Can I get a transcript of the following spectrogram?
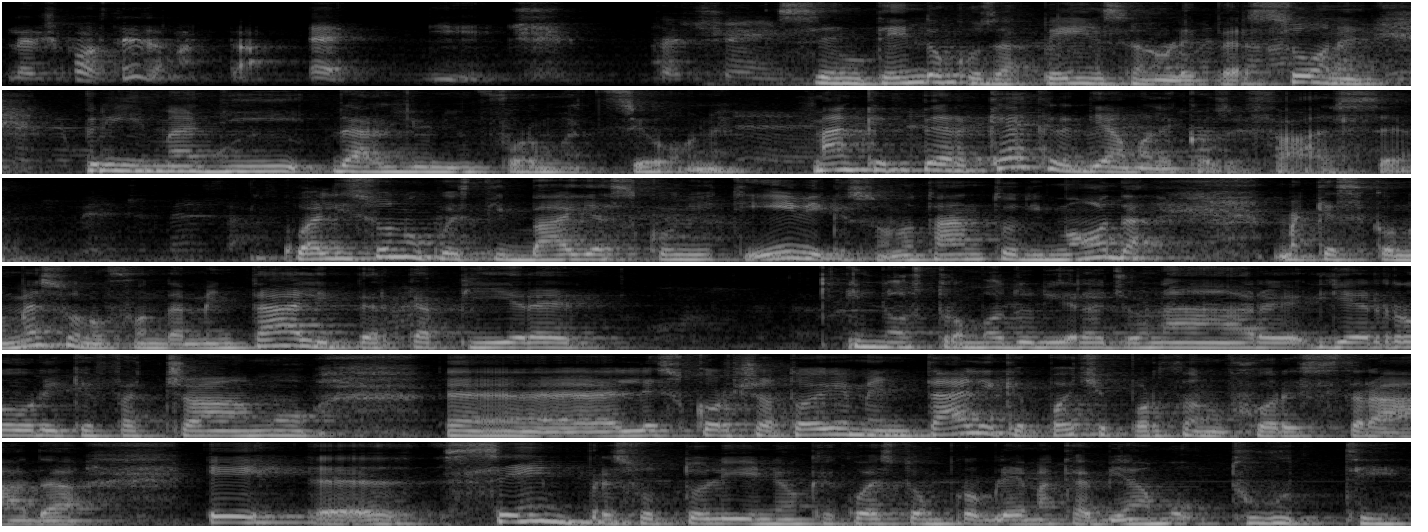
la risposta esatta è 10 sentendo cosa pensano le persone prima di dargli un'informazione, ma anche perché crediamo alle cose false. Quali sono questi bias cognitivi che sono tanto di moda, ma che secondo me sono fondamentali per capire il nostro modo di ragionare, gli errori che facciamo, eh, le scorciatoie mentali che poi ci portano fuori strada. E eh, sempre sottolineo che questo è un problema che abbiamo tutti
